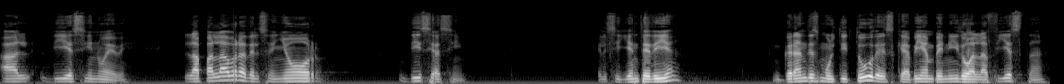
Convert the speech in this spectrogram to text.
al 19. La palabra del Señor dice así. El siguiente día, grandes multitudes que habían venido a la fiesta,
